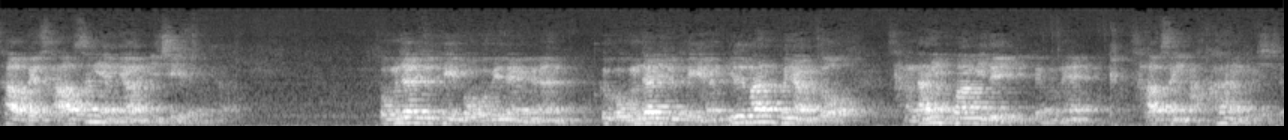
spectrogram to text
사업의 사업성에 영향을 미치게 됩니다. 보금자리 주택이 보급이 되면은 그 보금자리 주택에는 일반 분양도 상당히 포함이 되어 있기 때문에 사업성이 악화하는 것이죠.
